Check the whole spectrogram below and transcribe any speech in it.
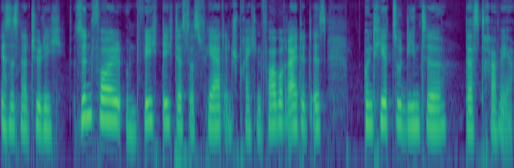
ist es natürlich sinnvoll und wichtig, dass das Pferd entsprechend vorbereitet ist. Und hierzu diente das Travers.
